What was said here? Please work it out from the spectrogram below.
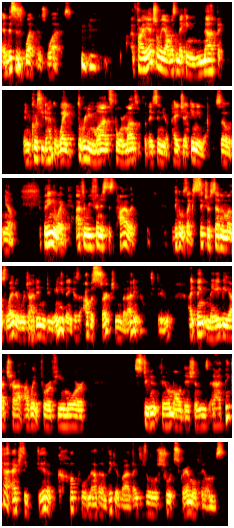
And this is what this was. Mhm. Financially, I was making nothing. And of course, you'd have to wait three months, four months before they send you a paycheck anyway. So, you know, but anyway, after we finished this pilot, I think it was like six or seven months later, which I didn't do anything because I was searching, but I didn't know what to do. I think maybe I tried, I went for a few more student film auditions. And I think I actually did a couple now that I'm thinking about it, like these little short scramble films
